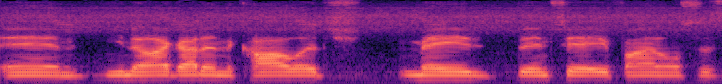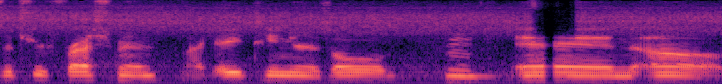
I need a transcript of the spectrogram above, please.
And you know, I got into college, made the NCAA finals as a true freshman, like 18 years old, Hmm. and um,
